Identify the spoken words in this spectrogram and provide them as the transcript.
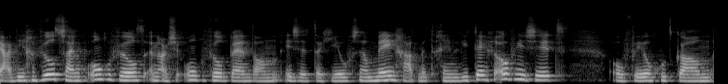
ja, die gevuld zijn of ongevuld. En als je ongevuld bent, dan is het dat je heel snel meegaat met degene die tegenover je zit. Of heel goed kan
